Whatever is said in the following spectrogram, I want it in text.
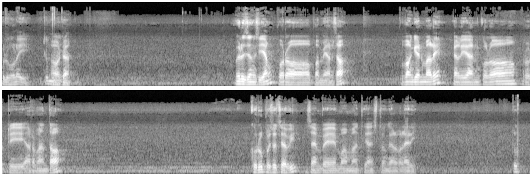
Belum mulai. Oh, udah. Wilujeng siang para pemirsa, Pepanggihan malih kalian kula Rudi Armanto. Guru Basa Jawi SMP Muhammadiyah Setunggal Weleri.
